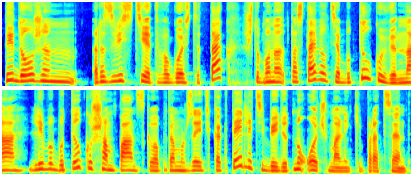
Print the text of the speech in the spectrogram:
Ты должен развести этого гостя так, чтобы он поставил тебе бутылку вина, либо бутылку шампанского, потому что за эти коктейли тебе идет, ну, очень маленький процент.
